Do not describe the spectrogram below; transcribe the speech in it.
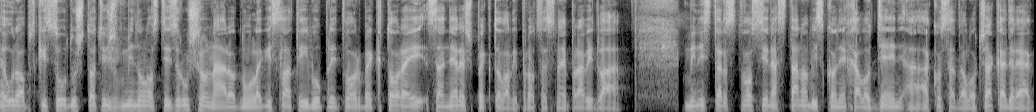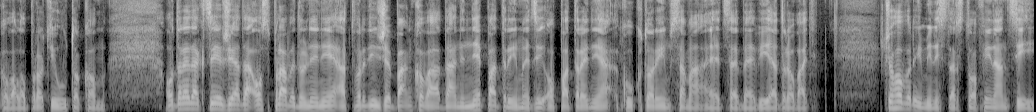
Európsky súd už totiž v minulosti zrušil národnú legislatívu, pri tvorbe ktorej sa nerešpektovali procesné pravidlá. Ministerstvo si na stanovisko nechalo deň a ako sa dalo čakať, reagovalo proti útokom. Od redakcie žiada ospravedlnenie a tvrdí, že banková daň nepatrí medzi opatrenia, ku ktorým sa má ECB vyjadrovať. Čo hovorí ministerstvo financií?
